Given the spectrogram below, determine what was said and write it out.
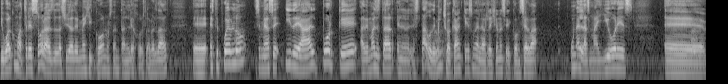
igual como a tres horas de la Ciudad de México, no están tan lejos, la verdad. Eh, este pueblo se me hace ideal porque además de estar en el estado de Michoacán, que es una de las regiones que conserva una de las mayores eh,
